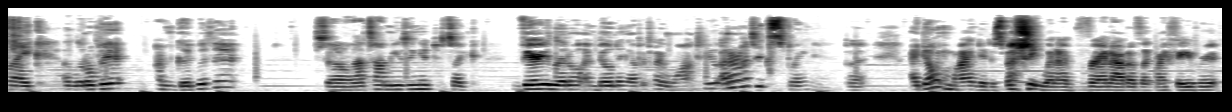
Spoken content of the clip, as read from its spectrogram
like a little bit, I'm good with it. So that's how I'm using it, just like very little and building up if I want to. I don't know how to explain it, but I don't mind it, especially when I've ran out of like my favorite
